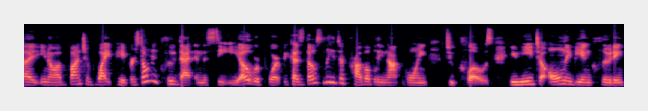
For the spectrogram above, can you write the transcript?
a you know a bunch of white papers. Don't include that in the ceo report because those leads are probably not going to close. You need to only be including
